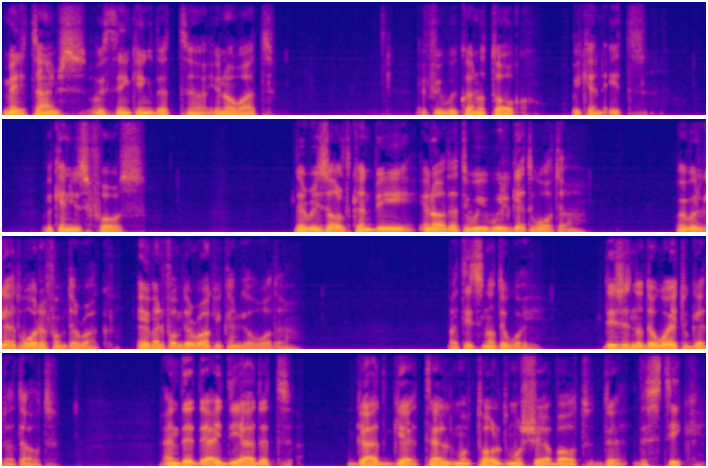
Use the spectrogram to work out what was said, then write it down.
Many times we're thinking that uh, you know what. If we, we cannot talk, we can eat we can use force. The result can be, you know, that we will get water. We will get water from the rock. Even from the rock, you can get water. But it's not the way. This is not the way to get that out. And the, the idea that God get, tell, told Moshe about the, the stick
